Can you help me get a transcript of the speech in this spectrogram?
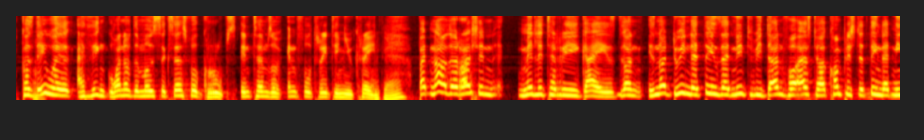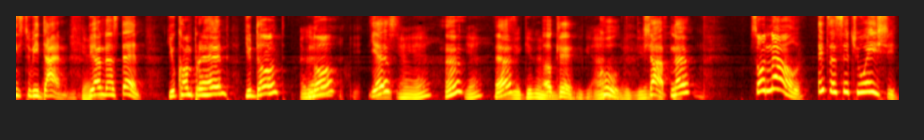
because they hmm. were i think one of the most successful groups in terms of infiltrating ukraine Okay. but now the russian military guy is, done, is not doing the things that need to be done for us to accomplish the thing that needs to be done Okay. you understand you comprehend you don't Okay. no yes Yeah. Yeah. huh Yeah. yeah You give him. okay cool know, you give him sharp now so now it's a situation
